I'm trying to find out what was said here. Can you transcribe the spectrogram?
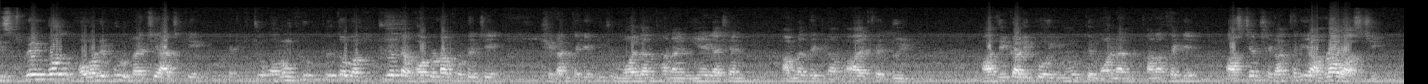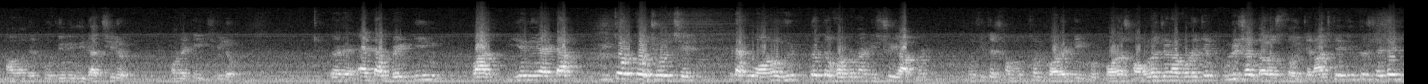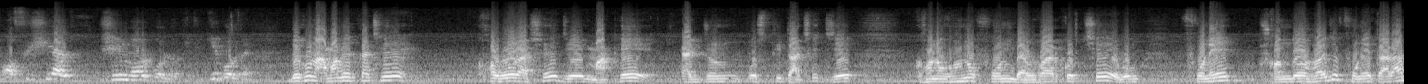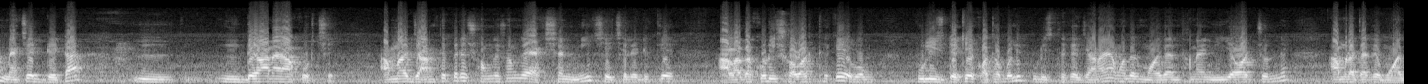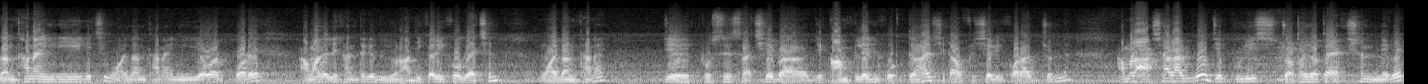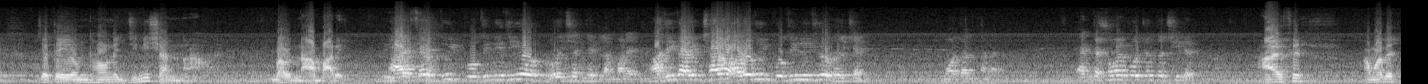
East Bengal Bhabanipur ম্যাচে আজকে কিছু অনভিপ্রেত বা কিছু একটা ঘটনা ঘটেছে, সেখান থেকে কিছু ময়দান থানায় নিয়ে গেছেন। আমরা দেখলাম আইএফের দুই আধিকারিকও এই মুহূর্তে ময়দান থানা থেকে আসছেন, সেখান থেকেই আমরাও আসছি। আমাদের প্রতিনিধিরা ছিল, অনেকেই ছিল। একটা বেটিং বা ইয়ে নিয়ে একটা বিতর্ক চলছে, এটা খুব অনভিপ্রেত ঘটনা নিশ্চয়ই আপনার অতীতে সমর্থন করেননি খুব বড় সমালোচনা করেছেন, পুলিশের দ্বারস্থ হয়েছেন। আজকে কিন্তু সেটাই অফিসিয়াল শিলমোহর পড়ল। কি বলবেন? দেখুন, আমাদের কাছে খবর আসে যে মাঠে একজন উপস্থিত আছে যে ঘন ঘন ফোন ব্যবহার করছে এবং ফোনে সন্দেহ হয় যে ফোনে তারা ম্যাচের ডেটা দেওয়া নেওয়া করছে। আমরা জানতে পেরে সঙ্গে সঙ্গে অ্যাকশন নিই। সেই ছেলেটিকে আলাদা করি সবার থেকে এবং পুলিশ ডেকে কথা বলি, পুলিশ থেকে জানায় আমাদের ময়দান থানায় নিয়ে যাওয়ার জন্যে। আমরা তাকে ময়দান থানায় নিয়ে গেছি। ময়দান থানায় নিয়ে যাওয়ার পরে আমাদের এখান থেকে দুজন আধিকারিকও গেছেন ময়দান থানায়। যে প্রসেস আছে বা যে কমপ্লেন করতে হয় সেটা অফিসিয়ালি করার জন্য। আমরা আশা রাখব যে পুলিশ যথাযথ অ্যাকশন নেবে যাতে এরকম ধরনের জিনিস আর না হয় বা না বাড়ে। প্রতিনিধিও রয়েছেন দেখলাম। মানে আধিকারিক ছাড়াও আরও দুই প্রতিনিধিও রয়েছেন ময়দান থানায়। একটা সময় পর্যন্ত ছিলেন। আইএফের আমাদের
